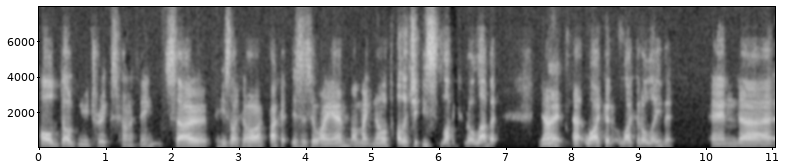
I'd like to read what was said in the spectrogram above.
Old dog, new tricks, kind of thing. So he's like, "All right, fuck it. This is who I am. I'll make no apologies. like it or love it, you know, mm. uh, like it, like it or leave it." And uh,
